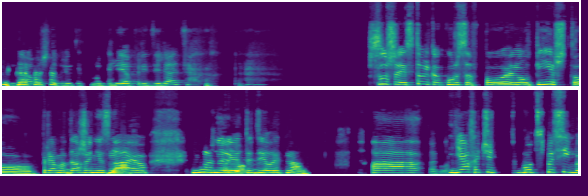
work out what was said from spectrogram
да, чтобы люди смогли определять. Слушай, столько курсов по НЛП, что прямо даже не знаю, да. нужно Согласна. ли это делать нам. А, я хочу вот спасибо,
